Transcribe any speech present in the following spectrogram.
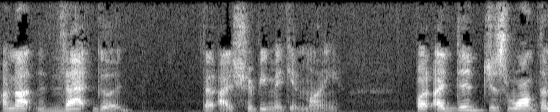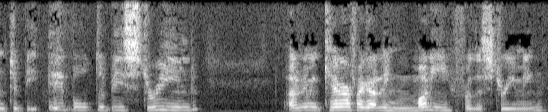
I'm not that good that I should be making money. But I did just want them to be able to be streamed. I don't even care if I got any money for the streaming.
